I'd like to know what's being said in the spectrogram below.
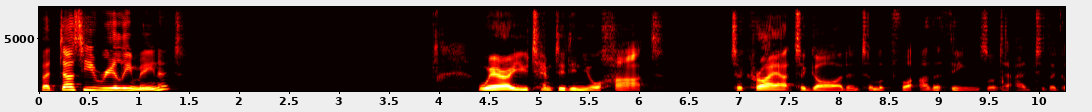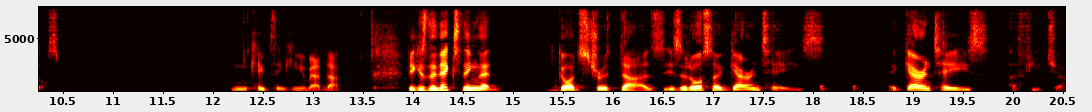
but does he really mean it? Where are you tempted in your heart to cry out to God and to look for other things or to add to the gospel? And keep thinking about that. Because the next thing that God's truth does is it also guarantees it guarantees a future.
